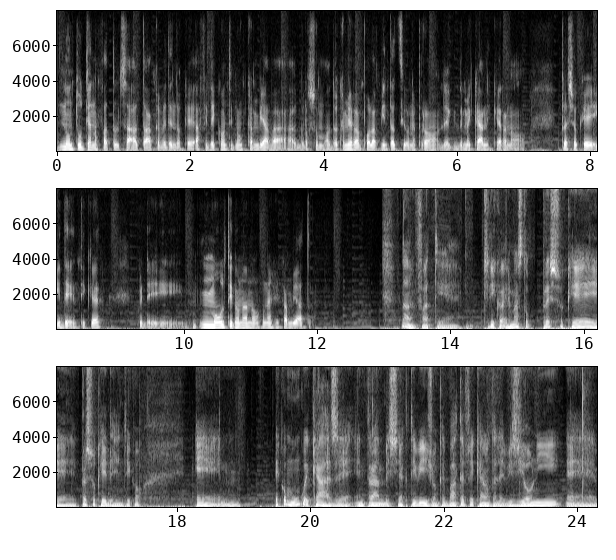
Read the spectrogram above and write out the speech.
non tutti hanno fatto il salto, anche vedendo che a fin dei conti non cambiava grosso modo, cambiava un po' l'ambientazione, però le, le meccaniche erano pressoché identiche quindi molti non hanno neanche cambiato. No, infatti, eh, ti dico, è rimasto pressoché, pressoché identico. E, e, comunque case, entrambe, sia Activision che Battlefield, che hanno delle visioni, eh,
